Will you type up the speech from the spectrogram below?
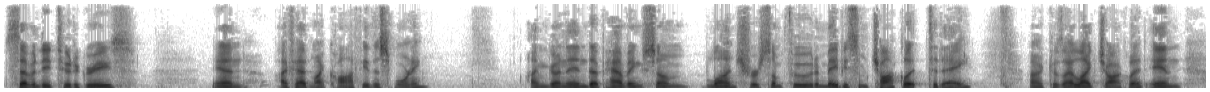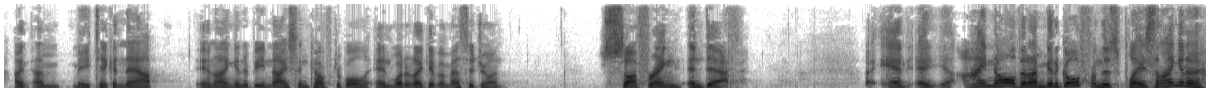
72 degrees? And I've had my coffee this morning. I'm going to end up having some lunch or some food and maybe some chocolate today because uh, I like chocolate. And I, I may take a nap and I'm going to be nice and comfortable. And what did I give a message on? Suffering and death. And uh, I know that I'm going to go from this place and I'm going to,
